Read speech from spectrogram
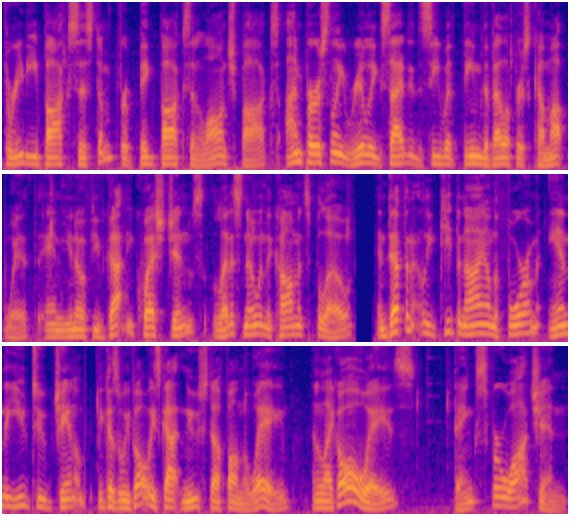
3D box system for Big Box and Launch Box. I'm personally really excited to see what theme developers come up with. And, you know, if you've got any questions, let us know in the comments below. And definitely keep an eye on the forum and the YouTube channel because we've always got new stuff on the way. And like always, thanks for watching.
